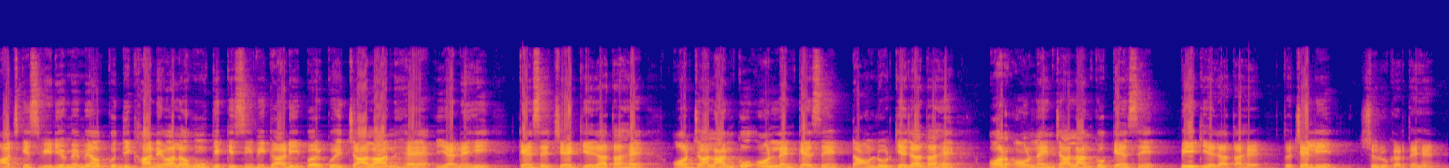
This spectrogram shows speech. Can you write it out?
आज के इस वीडियो में मैं आपको दिखाने वाला हूँ कि किसी भी गाड़ी पर कोई चालान है या नहीं, कैसे चेक किया जाता है और चालान को ऑनलाइन कैसे डाउनलोड किया जाता है और ऑनलाइन चालान को कैसे पे किया जाता है। तो चलिए शुरू करते हैं।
